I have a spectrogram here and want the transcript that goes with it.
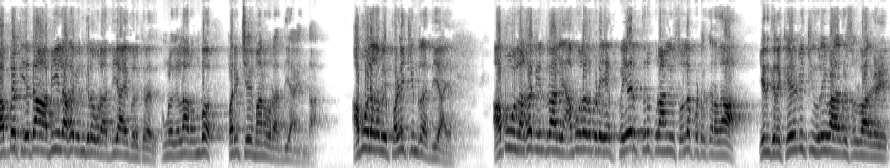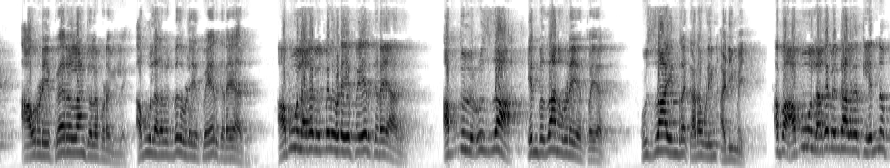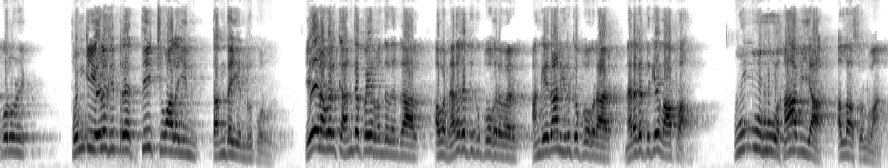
தப்பத் எதா அபீலகப் என்கிற ஒரு அத்தியாயம் இருக்கிறது. உங்களுக்கு எல்லாம் ரொம்ப பரிச்சயமான ஒரு அத்தியாயம் தான். அபூலகவை பழிக்கின்ற அத்தியாயம். அபூலகப் என்றால் அபூலகபுடைய பெயர் திருக்குறானில் சொல்லப்பட்டிருக்கிறதா? என்கிற கேள்விக்கு உரைவாளர்கள் சொல்வார்கள் அவருடைய பெயரெல்லாம் சொல்லப்படவில்லை. அபூலகப் என்பது உடைய பெயர் கிடையாது. அபூலகப் என்பது உடைய பெயர் கிடையாது. அப்துல் உஸ்ஸா என்பதுதான் அவருடைய பெயர். உஸ்ஸா என்ற கடவுளின் அடிமை. அப்ப அபுல் அகப் என்றால் அதற்கு என்ன பொருள்? பொங்கி எழுகின்ற தீச்சுவாலையின் தந்தை என்று பொருள். ஏன் அவருக்கு அந்த பெயர் வந்ததென்றால் அவர் நரகத்துக்கு போகிறவர் அங்கேதான் இருக்க போகிறார் நரகத்துக்கே வாப்பா. உம்முஹு ஹாவியா அல்லாஹ் சொல்லுவான்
